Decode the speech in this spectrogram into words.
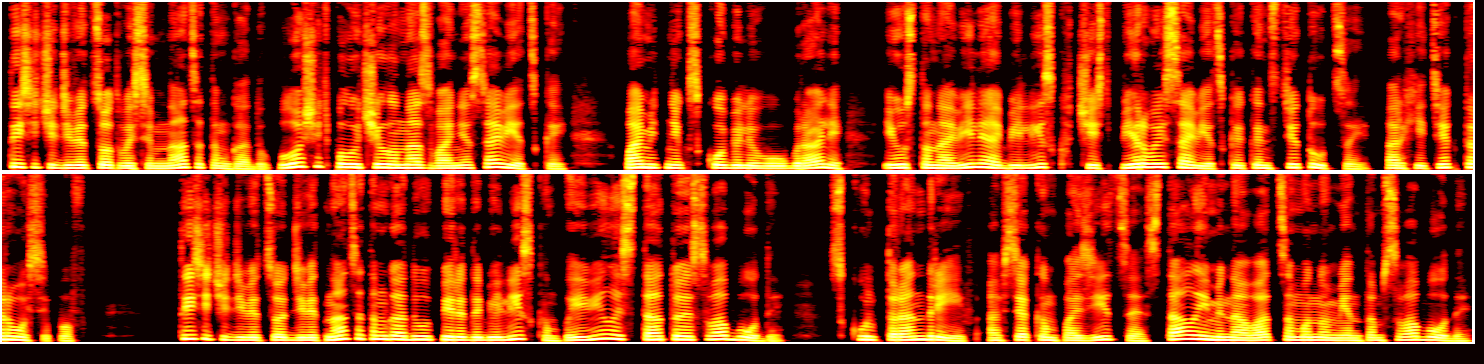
В 1918 году площадь получила название Советской — Памятник Скобелеву убрали и установили обелиск в честь первой советской конституции, архитектор Осипов. В 1919 году перед обелиском появилась статуя свободы, скульптор Андреев, а вся композиция стала именоваться Монументом свободы.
